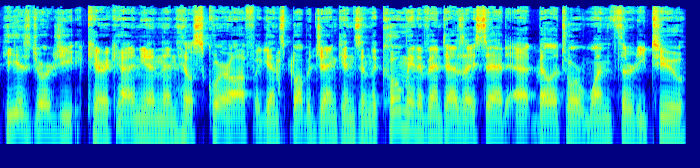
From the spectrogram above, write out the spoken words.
He is Georgie Karakhanyan, and he'll square off against Bubba Jenkins in the co-main event, as I said, at Bellator 132.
